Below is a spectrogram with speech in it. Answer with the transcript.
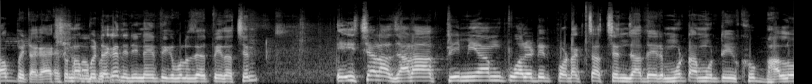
নব্বই টাকা। একশো নব্বই টাকা নেটিং ট্যাঙ্গের পিকে বলো পেয়ে যাচ্ছেন। এছাড়া যারা প্রিমিয়াম কোয়ালিটির প্রোডাক্ট চাচ্ছেন যাদের মোটামুটি খুব ভালো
